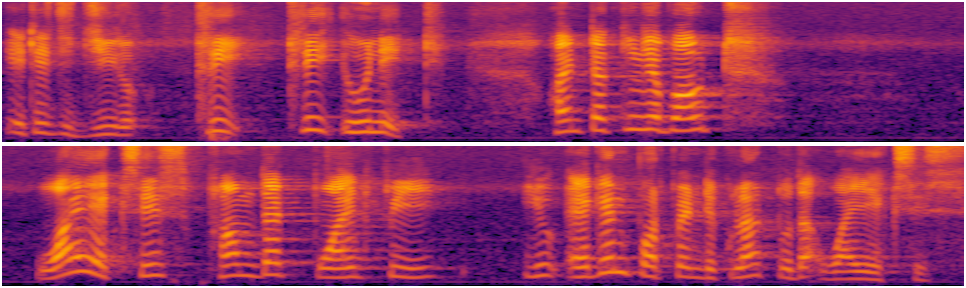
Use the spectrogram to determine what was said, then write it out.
it is 0 3 3 unit. When talking about y axis from that point P, you again perpendicular to the y axis.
